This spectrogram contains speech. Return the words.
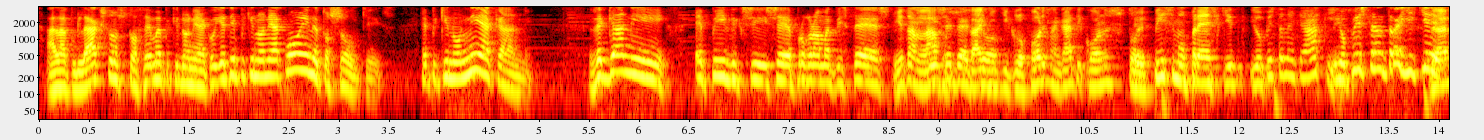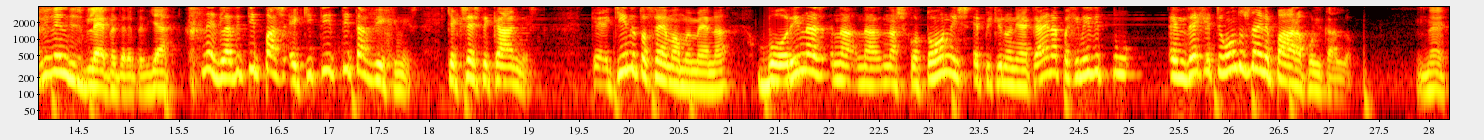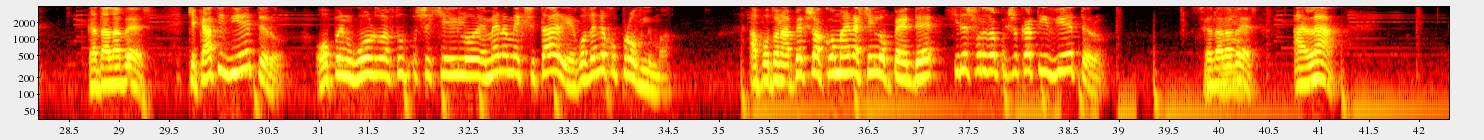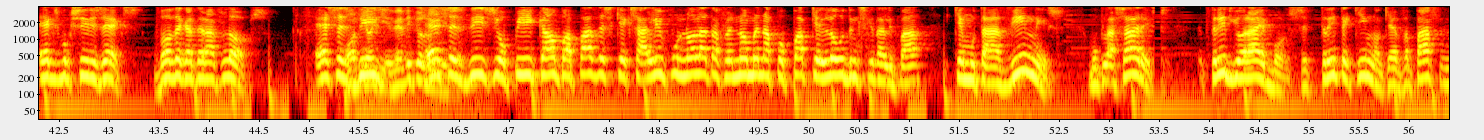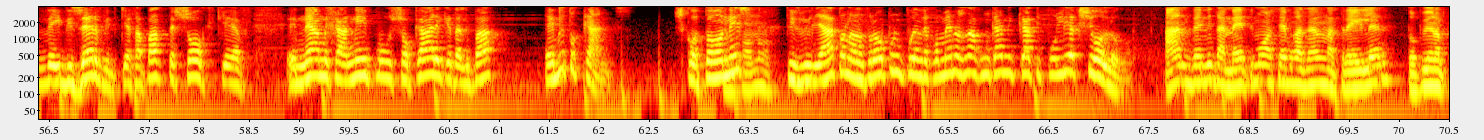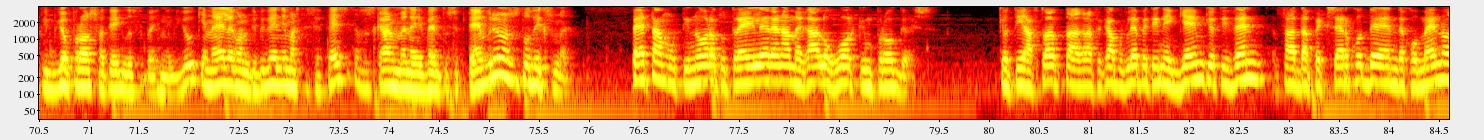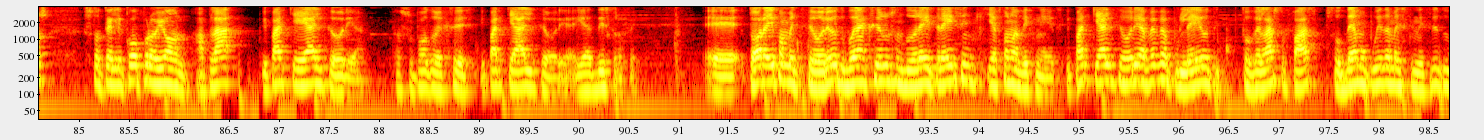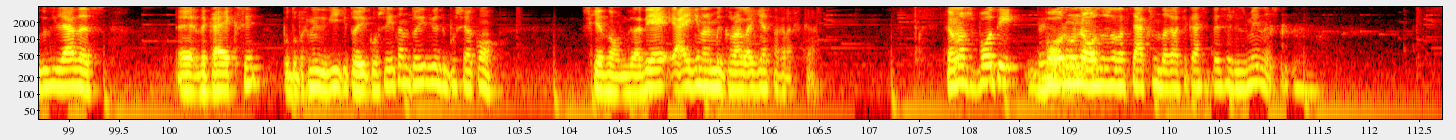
Αλλά τουλάχιστον στο θέμα επικοινωνιακό, γιατί επικοινωνιακό είναι το showcase. Επικοινωνία κάνει. Δεν κάνει επίδειξη σε προγραμματιστές. Ήταν λάθος. Σάκη, κυκλοφόρησαν κάτι εικόνες στο επίσημο press kit, οι οποίες ήταν και άθλιες. Οι οποίες ήταν τραγικές. Δηλαδή δεν τις βλέπετε, ρε παιδιά. Ναι, δηλαδή τι πας, εκεί τι, τι τα δείχνεις και ξέρεις τι κάνεις. Και εκεί είναι το θέμα με μένα. Μπορεί να, να, να, να σκοτώνεις επικοινωνιακά ένα παιχνίδι που ενδέχεται όντως να είναι πάρα πολύ καλό. ναι. Καταλαβες. Και κάτι ιδιαίτερο. Open world αυτό που σε Halo εμένα με εξητάρει. Εγώ δεν έχω πρόβλημα. Από το να παίξω ακόμα ένα Halo 5, χίλιες φορές να παίξω κάτι ιδιαίτερο. Καταλαβες. Αλλά Xbox Series X, 12 teraflops, SSDs, Όχι, όχι, δεν δικαιολογείται. SSDs οι οποίοι κάνουν παπάδες και εξαλείφουν όλα τα φαινόμενα pop-up και loadings κτλ. Και, και μου τα δίνεις, μου πλασάρεις. Treat your eyeballs, treat εκείνο και θα πάθετε, they deserve it και θα πάθετε σοκ και ε, νέα μηχανή που σοκάρει κτλ. Ε, μην το κάνεις. Σκοτώνεις Συμφωνώ. τη δουλειά των ανθρώπων που ενδεχομένως να έχουν κάνει κάτι πολύ αξιόλογο. Αν δεν ήταν έτοιμο, ας έβγαζαν ένα τρέιλερ, το οποίο είναι από την πιο πρόσφατη έκδοση του παιχνιδιού, και να έλεγαν ότι επειδή δεν είμαστε σε θέση, θα σας κάνουμε ένα event το Σεπτέμβριο να σας το δείξουμε. πέτα μου την ώρα του τρέιλερ ένα μεγάλο work in progress. Και ότι αυτό από τα γραφικά που βλέπετε είναι game και ότι δεν θα ανταπεξέρχονται ενδεχομένως στο τελικό προϊόν. Απλά υπάρχει και η άλλη θεωρία. Θα σου πω το εξής. Υπάρχει και άλλη θεωρία, η αντίστροφη. Ε, τώρα είπαμε τη θεωρία ότι μπορεί να ξύλωσαν το ray tracing και γι' αυτό να δείχνει έτσι. Υπάρχει και άλλη θεωρία βέβαια που λέει ότι το The Last of Us, στο demo που είδαμε στην E3 του 2016, που το παιχνίδι βγήκε το 20, ήταν το ίδιο εντυπωσιακό. Σχεδόν. Δηλαδή ε, έγιναν μικροαλλαγές στα γραφικά. Θέλω να σου πω ότι μπορούν όντως να τα φτιάξουν τα γραφικά σε 4 μήνες.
